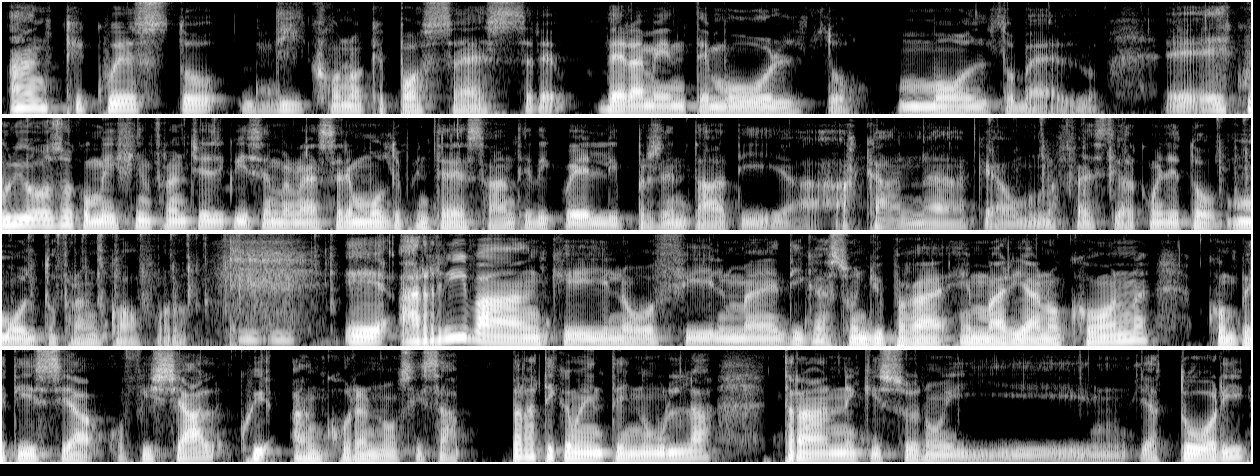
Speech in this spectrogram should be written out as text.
anche questo dicono che possa essere veramente molto molto bello. È, è, curioso come i film francesi qui sembrano essere molto più interessanti di quelli presentati a, a Cannes, che è un festival, come detto, molto francofono. Mm-hmm. E arriva anche il nuovo film di Gaston Duprat e Mariano Con, Competitia Official, qui ancora non si sa praticamente nulla tranne chi sono i, gli attori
